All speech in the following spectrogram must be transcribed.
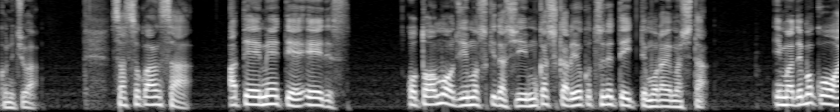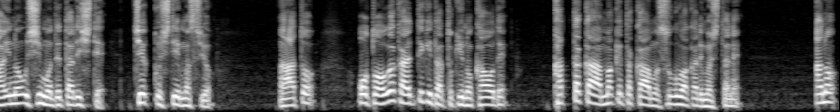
こんにちは。早速アンサー。当て名店 A です。音も字も好きだし昔からよく連れて行ってもらいました。今でも後輩の牛も出たりしてチェックしていますよ。あと音が帰ってきた時の顔で勝ったか負けたかもすぐ分かりましたね。あの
